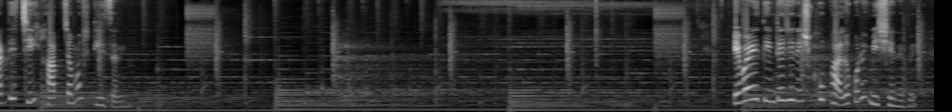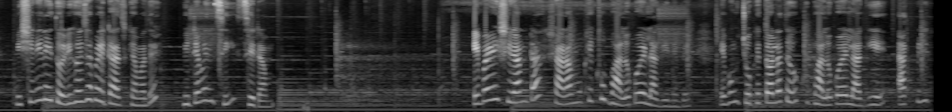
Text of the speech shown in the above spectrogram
আর দিচ্ছি হাফ চামচ গ্লিসারিন। এবার এই তিনটে জিনিস খুব ভালো করে মিশিয়ে নেবে। মিশিয়ে নিলেই তৈরি হয়ে যাবে এটা আজকে আমাদের ভিটামিন সি সিরাম। এবার এই সিরামটা সারা মুখে খুব ভালো করে লাগিয়ে নেবে এবং চোখের তলাতেও খুব ভালো করে লাগিয়ে এক মিনিট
